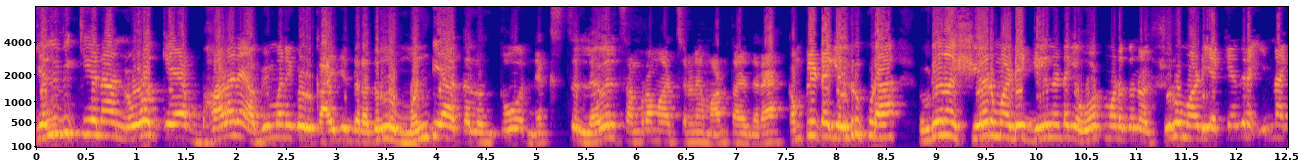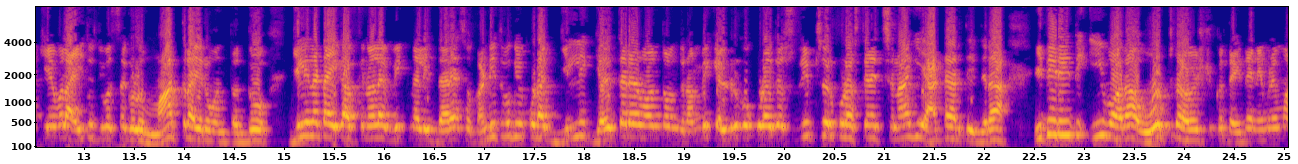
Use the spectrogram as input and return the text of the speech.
ಗೆಲುವಿಕೆಯನ್ನ ನೋಡಕ್ಕೆ ಬಹಳನೇ ಅಭಿಮಾನಿಗಳು ಕಾಯ್ದಿದ್ದಾರೆ. ಅದರಲ್ಲೂ ಮಂಡ್ಯದಲ್ಲಂತೂ ನೆಕ್ಸ್ಟ್ ಲೆವೆಲ್ ಸಂಭ್ರಮಾಚರಣೆ ಮಾಡ್ತಾ ಇದ್ದಾರೆ. ಕಂಪ್ಲೀಟ್ ಆಗಿ ಎಲ್ರು ಕೂಡ ವಿಡಿಯೋನ ಶೇರ್ ಮಾಡಿ, ಗಿಲ್ಲಿ ನಟಗೆ ವೋಟ್ ಮಾಡೋದನ್ನ ಶುರು ಮಾಡಿ. ಯಾಕೆಂದ್ರೆ ಇನ್ನ ಕೇವಲ ಐದು ದಿವಸಗಳು ಮಾತ್ರ ಇರುವಂತದ್ದು. ಗಿಲ್ಲಿ ನಟ ಈಗ ಫಿನಾಲೆ ವೀಕ್ನಲ್ಲಿ ಇದ್ದಾರೆ ಸೊ ಖಂಡಿತವಾಗಿಯೂ ಕೂಡ ಗಿಲ್ಲಿ ಗೆಲ್ತಾರೆ ಅನ್ನುವಂತ ಒಂದು ನಂಬಿಕೆ ಎಲ್ರಿಗೂ ಕೂಡ ಇದೆ. ಸುದೀಪ್ ಸರ್ ಕೂಡ ಅಷ್ಟೇ ಚೆನ್ನಾಗಿ ಆಟ ಆಡ್ತಿದ್ದೀರಾ? ಇದೇ ರೀತಿ ಈ ವಾರ ವೋಟ್ ಅವಶ್ಯಕತೆ ಇದೆ. ನಿಮ್ಮ ನಿಮ್ಮ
